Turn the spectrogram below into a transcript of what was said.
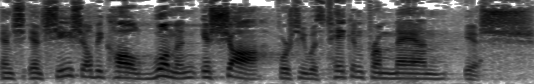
and she, and she shall be called woman, Isha, for she was taken from man, Ish.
